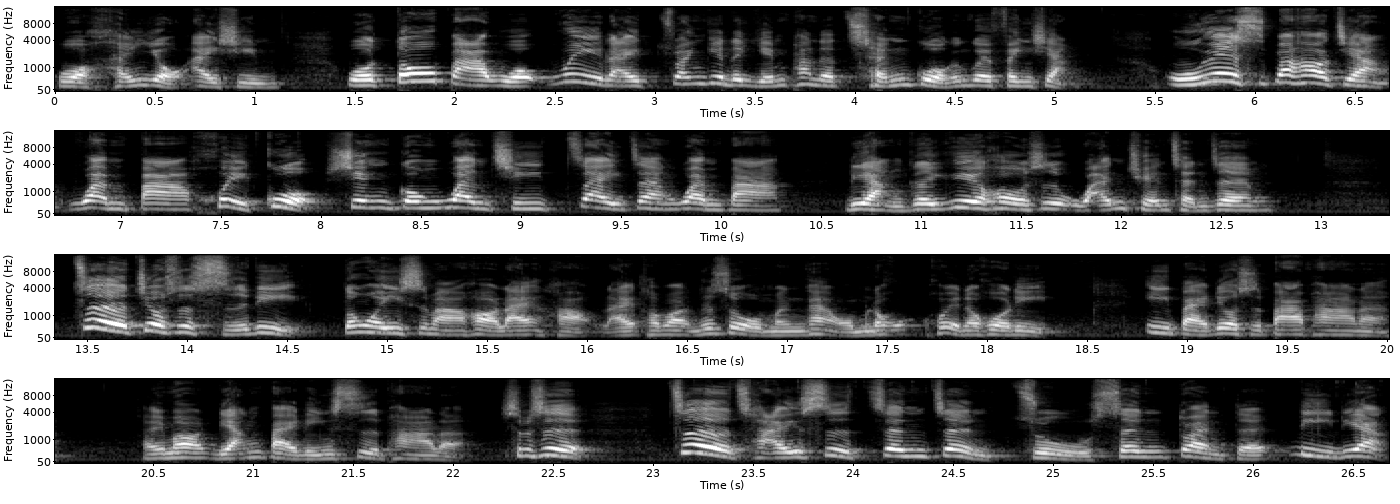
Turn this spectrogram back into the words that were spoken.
我很有爱心，我都把我未来专业的研判的成果跟各位分享。五月十八号讲万八会过，先攻万七，再战万八，两个月后是完全成真。这就是实力，懂我意思吗？哈，来，好，来，投保，这是我们看我们的会员的获利，一百六十八趴呢，还有没有两百零四趴了？是不是？这才是真正主升段的力量，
